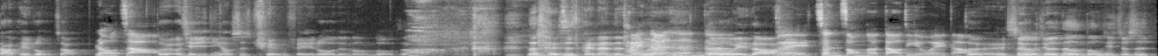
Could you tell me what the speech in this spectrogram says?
搭配肉燥，肉燥，对，而且一定要是全肥肉的那种肉燥，那才是台南人的台南人的味道，对，正宗的道地的味道。对，所以我觉得那种东西就是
